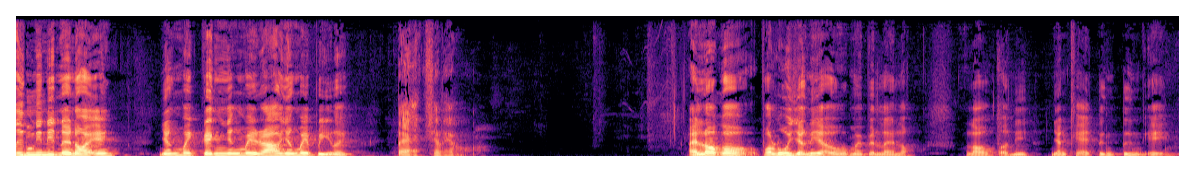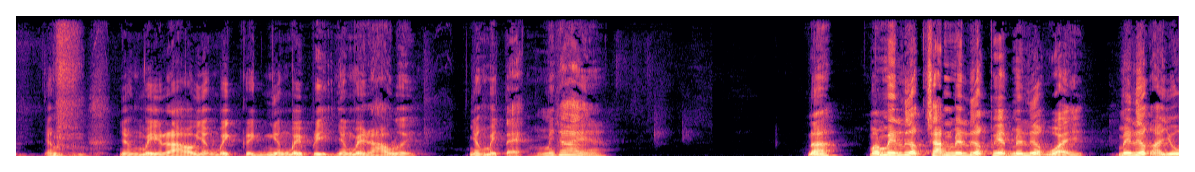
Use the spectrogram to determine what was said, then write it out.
ตึงนิดๆหน่อยๆเอง ยังไม่เกรงยังไม่ร้าวยังไม่ปรีเลย แตกใช่แล้วไอ้เราก็พอรู้อย่างนี้เออไม่เป็นไรหรอก เราตอนนี้ยังแค่ตึงๆเอง ยังยังไม่ร้าวยังไม่เกรงยังไม่ปริยังไม่ร้าวเลย ยังไม่แตกไม่ใช่นะนะ มันไม่เลือกชั้น ไม่เลือกเพศไม่เลือกวัยไม่เลือกอายุ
